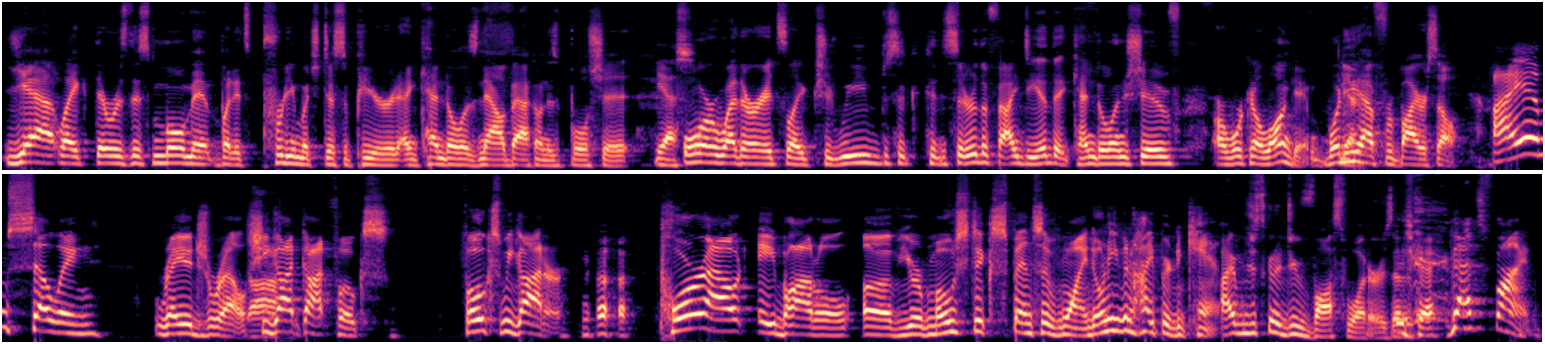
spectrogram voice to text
Yeah, like there was this moment, but it's pretty much disappeared, and Kendall is now back on his bullshit. Yes. Or whether it's like, should we consider the idea that Kendall and Shiv are working a long game? What do you have for buy or sell? I am selling Rhea Jarrell. Ah. She got got, folks. Folks, we got her. pour out a bottle of your most expensive wine. Don't even hyper decant. I'm just gonna do Voss water. Is that okay? That's fine.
